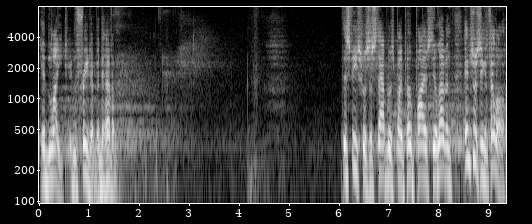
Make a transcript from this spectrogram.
in light, in freedom, in heaven. This feast was established by Pope Pius XI. Interesting fellow,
